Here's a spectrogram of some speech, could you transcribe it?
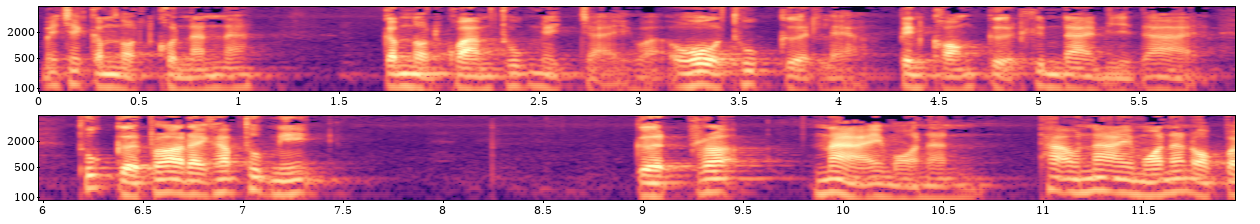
ไม่ใช่กำหนดคนนั้นนะกำหนดความทุกข์ในใจว่า โอ้ ทุกข์เกิดแล้ว เป็นของเกิดขึ้นได้มีได้ ทุกข์เกิดเพราะอะไรครับ ทุกนี้ เกิดเพราะหน้าไอ้หมอนั้น ถ้าเอาหน้าไอ้หมอนั้นออกไป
